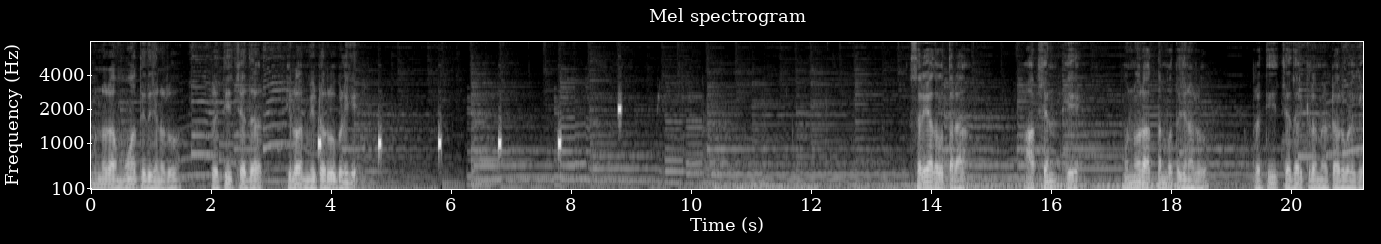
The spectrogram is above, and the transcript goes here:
ಮುನ್ನೂರ ಮೂವತ್ತೈದು ಜನರು ಪ್ರತಿ ಚದರ್ ಕಿಲೋಮೀಟರುಗಳಿಗೆ ಸರಿಯಾದ ಉತ್ತರ, ಆಪ್ಷನ್ ಎ. ಮುನ್ನೂರ ಹತ್ತೊಂಬತ್ತು ಜನರು ಪ್ರತಿ ಚದರ್ ಕಿಲೋಮೀಟರ್ಗಳಿಗೆ.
